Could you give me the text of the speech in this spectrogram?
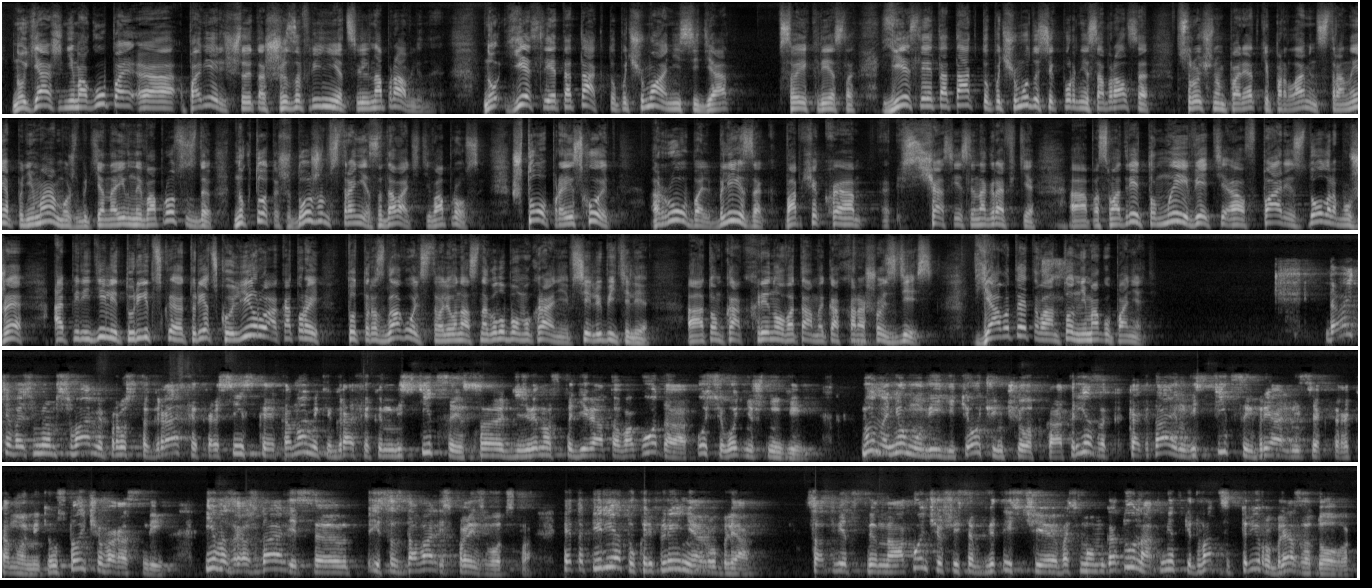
Но я же не могу э, поверить, что это шизофрения целенаправленная. Но если это так, то почему они сидят, в своих креслах. Если это так, то почему до сих пор не собрался в срочном порядке парламент страны? Я понимаю, может быть, я наивные вопросы задаю, но кто-то же должен в стране задавать эти вопросы. Что происходит? Рубль близок. Вообще, к, э, сейчас, если на графике а, посмотреть, то мы ведь а, в паре с долларом уже опередили турецкую, турецкую лиру, о которой тут разглагольствовали у нас на голубом экране все любители о том, как хреново там и как хорошо здесь. Я вот этого, Антон, не могу понять. Давайте возьмем с вами просто график российской экономики, график инвестиций с 1999 года по сегодняшний день. Вы на нем увидите очень четко отрезок, когда инвестиции в реальный сектор экономики устойчиво росли и возрождались э, и создавались производства. Это период укрепления рубля соответственно, окончившийся в 2008 году на отметке 23 рубля за доллар.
